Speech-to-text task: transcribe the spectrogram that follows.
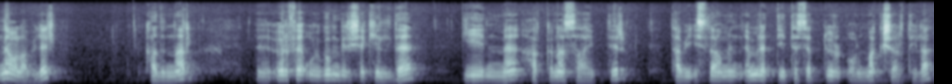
ne olabilir? Kadınlar e, örfe uygun bir şekilde giyinme hakkına sahiptir. Tabi İslam'ın emrettiği tesettür olmak şartıyla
